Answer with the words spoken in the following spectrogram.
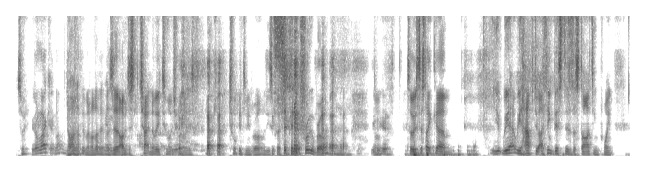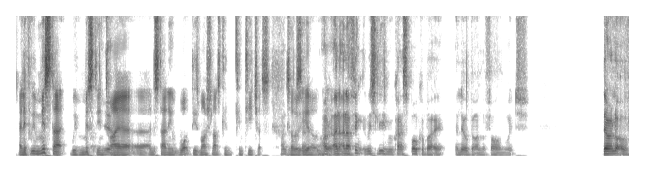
Sorry You don't like it, no? no, I love it, man. I love it. I was, I'm just chatting away too much, man. I keep talking to me, bro. with These He's questions. sipping it through, bro. Yeah. So it's just like um, you, we we have to. I think this, this is the starting point, and if we miss that, we've missed the Yeah. entire uh, understanding of what these martial arts can can teach us. 100%. So, you know, and, and I think which leads me, we kind of spoke about it a little bit on the phone, which there are a lot of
